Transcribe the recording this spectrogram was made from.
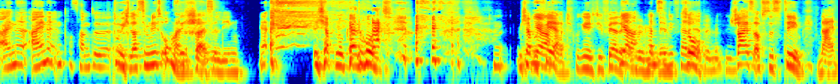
eine, eine interessante. Du, ich lasse demnächst auch meine Sichtweise. Scheiße liegen. Ja. Ich habe nur keinen Hund. Ich habe ein Ja. Pferd. Wo gehe ich die Pferde ja, Apple kannst du mitnehmen? die so, Pferde mitnehmen. Scheiß aufs System. Nein,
